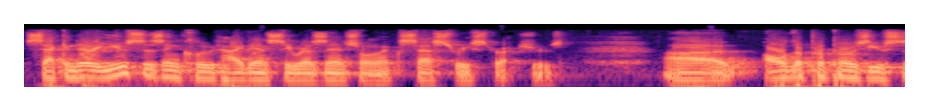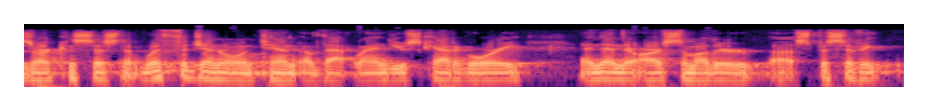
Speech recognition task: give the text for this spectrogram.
Secondary uses include high-density residential and accessory structures. Uh, All the proposed uses are consistent with the general intent of that land use category, and then there are some other uh, specific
